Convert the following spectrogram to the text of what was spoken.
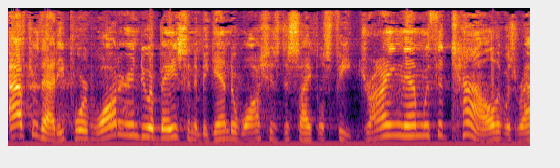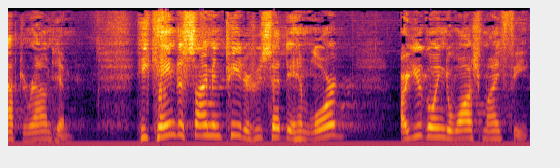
After that, he poured water into a basin and began to wash his disciples' feet, drying them with the towel that was wrapped around him. He came to Simon Peter, who said to him, Lord, are you going to wash my feet?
